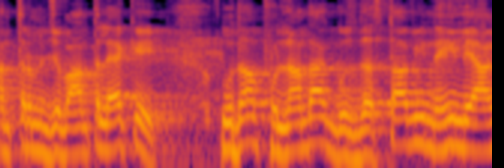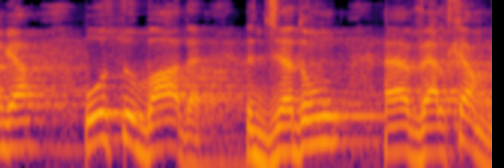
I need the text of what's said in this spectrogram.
ਅੰਤਰਮ ਜ਼ਮਾਨਤ ਲੈ ਕੇ ਉਦਾਂ ਫੁੱਲਾਂ ਦਾ ਗੁਲਦਸਤਾ ਵੀ ਨਹੀਂ ਲਿਆ ਗਿਆ। ਉਸ ਤੋਂ ਬਾਅਦ ਜਦੋਂ ਵੈਲਕਮ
